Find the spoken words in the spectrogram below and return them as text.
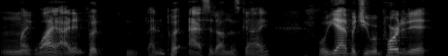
I'm like, why? I didn't put, I didn't put acid on this guy. well, yeah, but you reported it.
